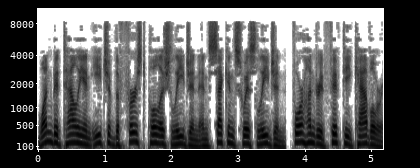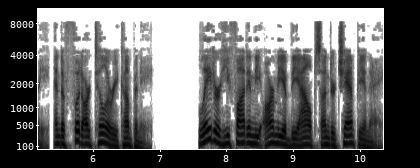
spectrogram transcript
one battalion each of the 1st Polish Legion and 2nd Swiss Legion, 450 cavalry, and a foot artillery company. Later he fought in the Army of the Alps under Championnet.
